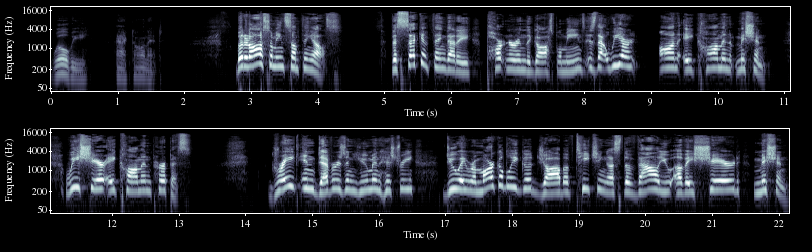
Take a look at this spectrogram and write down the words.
Will we act on it? But it also means something else. The second thing that a partner in the gospel means is that we are on a common mission. We share a common purpose. Great endeavors in human history do a remarkably good job of teaching us the value of a shared mission.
